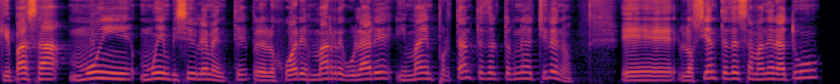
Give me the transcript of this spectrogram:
que pasa muy, muy invisiblemente, pero los jugadores más regulares y más importantes del torneo chileno. Eh, ¿Lo sientes de esa manera tú?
